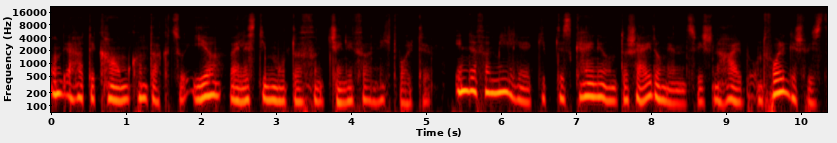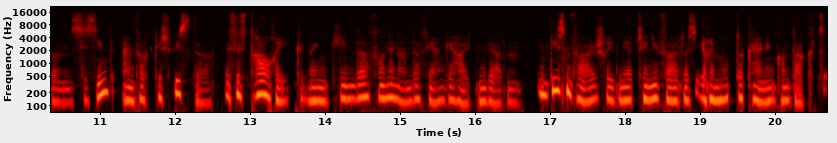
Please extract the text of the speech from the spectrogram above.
Und er hatte kaum Kontakt zu ihr, weil es die Mutter von Jennifer nicht wollte. In der Familie gibt es keine Unterscheidungen zwischen Halb- und Vollgeschwistern. Sie sind einfach Geschwister. Es ist traurig, wenn Kinder voneinander ferngehalten werden. In diesem Fall schrieb mir Jennifer, dass ihre Mutter keinen Kontakt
